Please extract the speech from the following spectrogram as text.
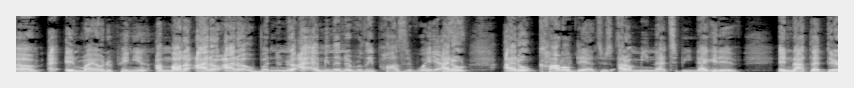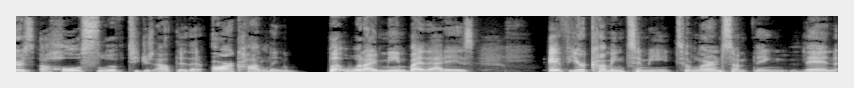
Um, in my own opinion, I'm not, a, I don't, I don't, but no, no, I, I mean in a really positive way. Yes. I don't, I don't coddle dancers. I don't mean that to be negative and not that there's a whole slew of teachers out there that are coddling. But what I mean by that is if you're coming to me to learn something, then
